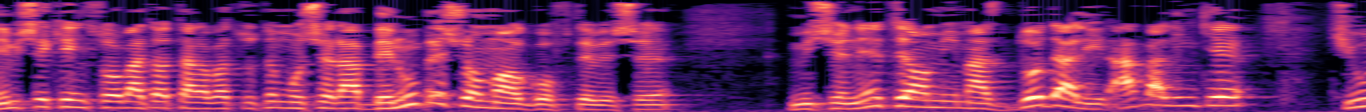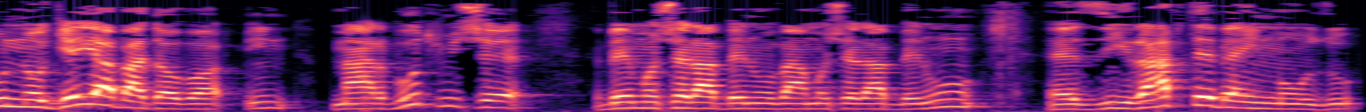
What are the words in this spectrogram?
نمیشه که این صحبت ها توسط مشه ربنو به شما گفته بشه. میشه نتامیم از دو دلیل. اول اینکه کیو نگه ابداوار این مربوط میشه به مشرب بنو و مشرب بنو زیربطه به این موضوع.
